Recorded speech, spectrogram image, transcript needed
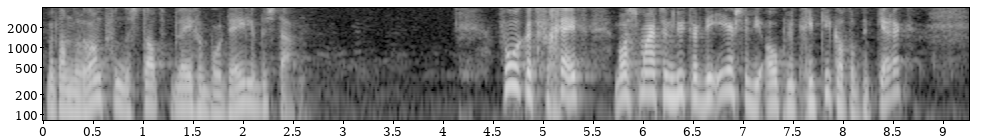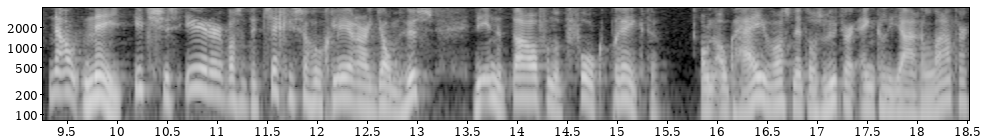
want aan de rand van de stad bleven bordelen bestaan. Voor ik het vergeet, was Maarten Luther de eerste die openlijk kritiek had op de kerk? Nou, nee, ietsjes eerder was het de Tsjechische hoogleraar Jan Hus die in de taal van het volk preekte. En ook hij was, net als Luther enkele jaren later,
